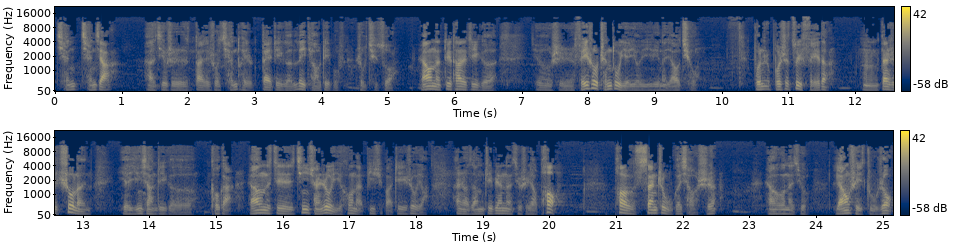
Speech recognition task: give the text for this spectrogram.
前前夹，啊，就是大家说前腿带这个肋条这部分肉去做。然后呢，对它的这个。就是肥瘦程度也有一定的要求，不是不是最肥的，嗯，但是瘦了也影响这个口感。然后呢，这精选肉以后呢，必须把这些肉要按照咱们这边呢，就是要泡，泡三至五个小时，然后呢就凉水煮肉。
